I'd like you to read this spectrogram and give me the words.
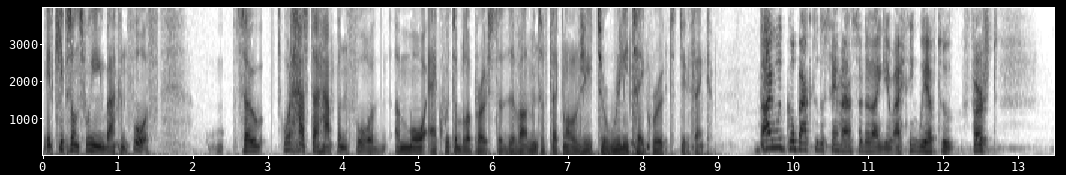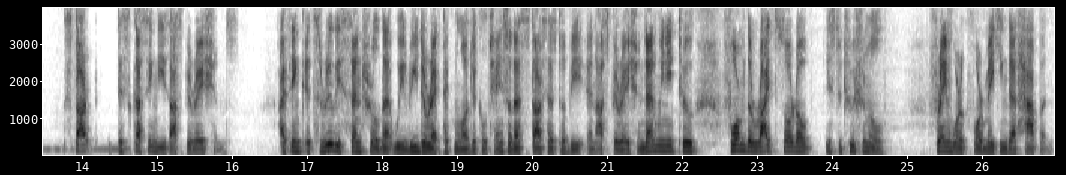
it keeps on swinging back and forth. So, what has to happen for a more equitable approach to the development of technology to really take root, do you think? I would go back to the same answer that I give. I think we have to first start discussing these aspirations I think it's really central that we redirect technological change. So that starts has to be an aspiration. Then we need to form the right sort of institutional framework for making that happen.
